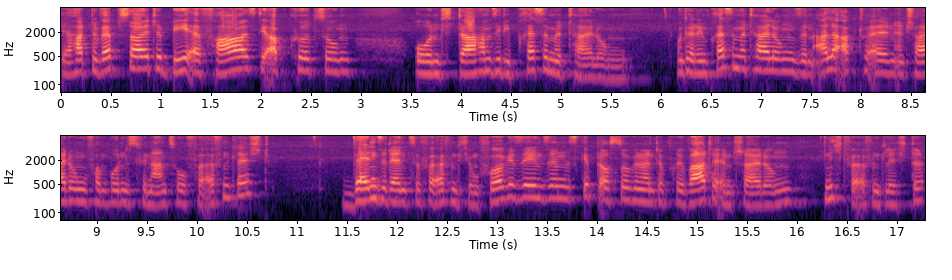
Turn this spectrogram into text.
Der hat eine Webseite, BFH ist die Abkürzung, und da haben Sie die Pressemitteilungen. Unter den Pressemitteilungen sind alle aktuellen Entscheidungen vom Bundesfinanzhof veröffentlicht, wenn sie denn zur Veröffentlichung vorgesehen sind. Es gibt auch sogenannte private Entscheidungen, nicht veröffentlichte.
